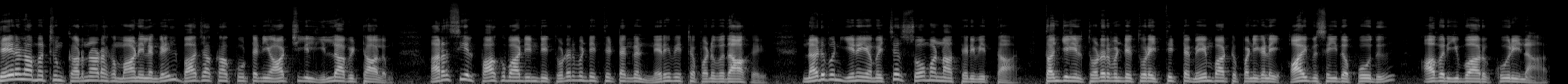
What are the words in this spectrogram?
கேரளா மற்றும் கர்நாடக மாநிலங்களில் பாஜக கூட்டணி ஆட்சியில் இல்லாவிட்டாலும் அரசியல் பாகுபாடின்றி தொடர்வண்டி திட்டங்கள் நிறைவேற்றப்படுவதாக நடுவன் இணையமைச்சர் சோமநாத் தெரிவித்தார். தஞ்சையில் தொடர்வண்டித்துறை திட்ட மேம்பாட்டு பணிகளை ஆய்வு செய்த போது அவர் இவ்வாறு கூறினார்.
